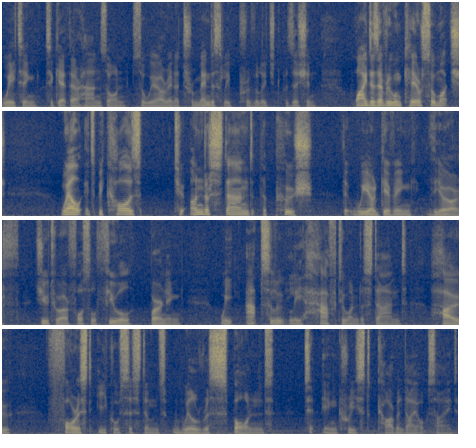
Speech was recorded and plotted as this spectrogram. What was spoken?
waiting to get their hands on. So we are in a tremendously privileged position why does everyone care so much? Well, it's because to understand the push that we are giving the earth due to our fossil fuel burning, we absolutely have to understand how forest ecosystems will respond to increased carbon dioxide.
